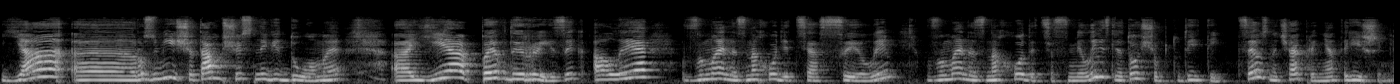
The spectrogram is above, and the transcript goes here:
я е, розумію, що там щось невідоме, е, є певний ризик, але в мене знаходяться сили, в мене знаходиться сміливість для того, щоб туди йти. Це означає прийняти рішення.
